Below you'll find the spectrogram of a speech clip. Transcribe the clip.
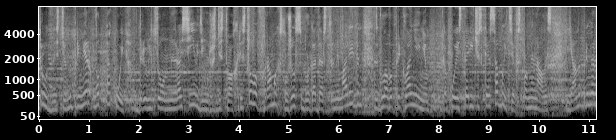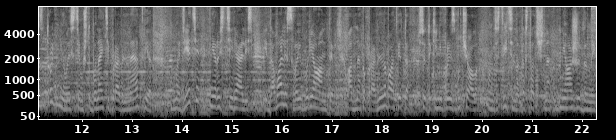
трудностью. Например, вот такой. В дореволюционной России в день Рождества Христова в храмах служился благодарственный молебен с главопреклонением. Какое историческое событие вспоминалось? Я, например, затруднилась с тем, чтобы найти правильный ответ. Но дети не растерялись и давали свои варианты. Однако правильного ответа все-таки не прозвучало. Он действительно достаточно неожиданный.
